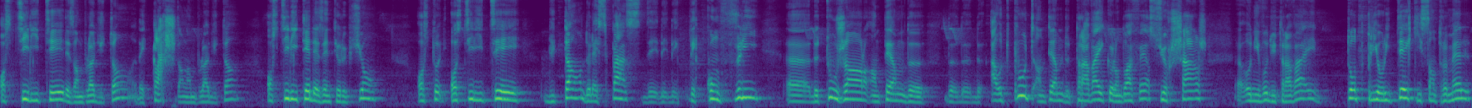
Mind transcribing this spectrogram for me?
Hostilité des emplois du temps, des clashs dans l'emploi du temps, hostilité des interruptions, hostilité du temps, de l'espace, des, conflits euh, de tout genre en termes de, output, en termes de travail que l'on doit faire, surcharge euh, au niveau du travail, d'autres priorités qui s'entremêlent.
